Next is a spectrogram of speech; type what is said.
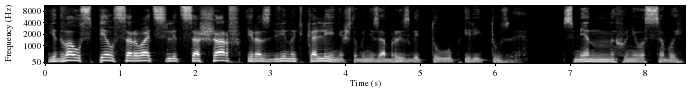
Едва успел сорвать с лица шарф и раздвинуть колени, чтобы не забрызгать тулуп и рейтузы. Сменных у него с собой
